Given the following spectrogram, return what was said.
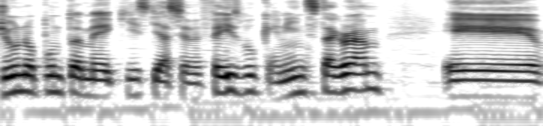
juno.mx, ya sea en Facebook, en Instagram. Eh,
